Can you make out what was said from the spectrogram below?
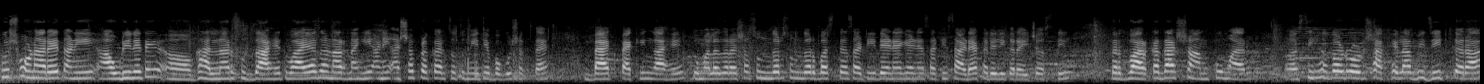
खुश होणार आहेत आणि आवडीने ते घालणार सुद्धा आहेत. वाया जाणार नाही आणि अशा प्रकारचं तुम्ही इथे बघू शकताय. बॅग पॅकिंग आहे. तुम्हाला जर अशा सुंदर सुंदर बस्त्यासाठी देण्या घेण्यासाठी साड्या खरेदी करायच्या असतील तर द्वारकादास श्यामकुमार सिंहगड रोड शाखेला व्हिजिट करा.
